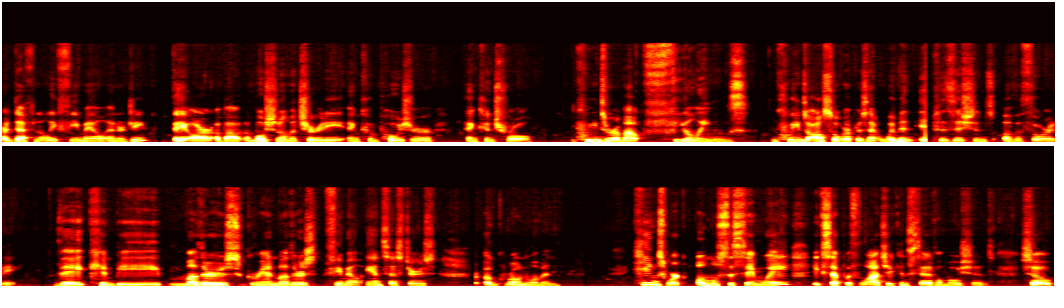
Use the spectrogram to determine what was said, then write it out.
are definitely female energy. They are about emotional maturity and composure and control. Queens are about feelings. Queens also represent women in positions of authority. They can be mothers, grandmothers, female ancestors, a grown woman. Kings work almost the same way, except with logic instead of emotions. So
